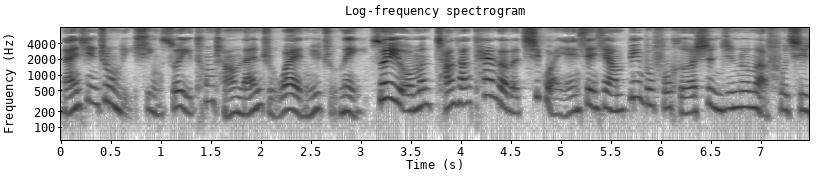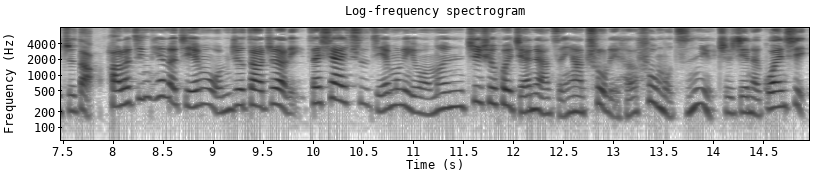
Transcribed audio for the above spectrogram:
男性重理性，所以通常男主外女主内。所以我们常常看到的妻管严现象，并不符合圣经中的夫妻之道。好了，今天的节目我们就到这里。在下一期的节目里，我们继续会讲讲怎样处理和父母子女之间的关系。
